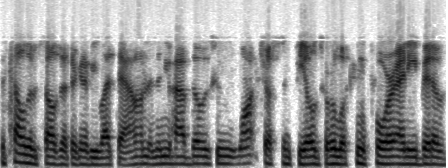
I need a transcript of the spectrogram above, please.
to tell themselves that they're going to be let down. And then you have those who want Justin Fields who are looking for any bit of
